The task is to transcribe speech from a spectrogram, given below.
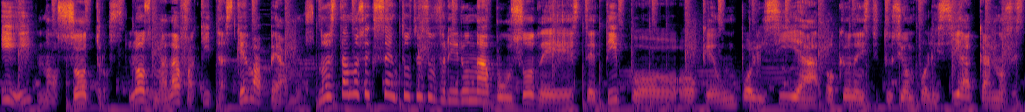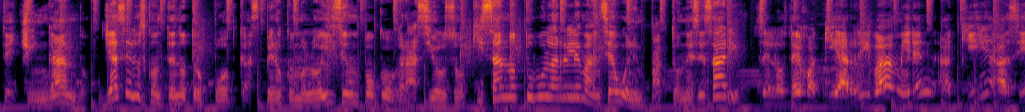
Y nosotros, los madafaquitas que vapeamos, no estamos exentos de sufrir un abuso de este tipo, o que un policía o que una institución policíaca nos esté chingando. Ya se los conté en otro podcast, pero como lo hice un poco gracioso, quizá no tuvo la relevancia o el impacto necesario. Se los dejo aquí arriba, miren, aquí, así,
